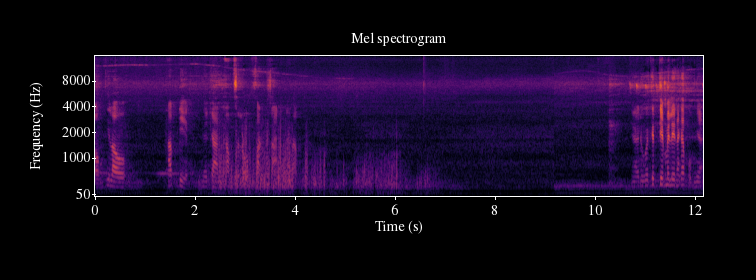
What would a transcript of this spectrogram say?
2 ที่เราอัปเดตในการทำสโลปฝั่งสายนะครับ เนี่ยดูกันเต็มๆไปเลยนะครับ ผมเนี่ย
